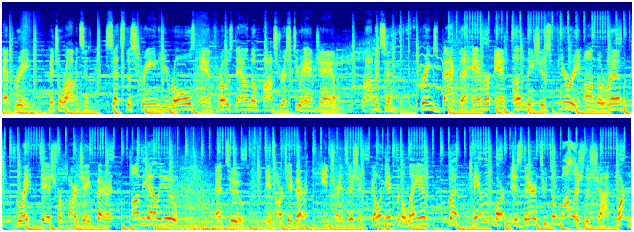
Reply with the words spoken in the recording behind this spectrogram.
At three, Mitchell Robinson sets the screen, he rolls and throws down the monstrous two hand jam. Robinson brings back the hammer and unleashes fury on the rim. Great dish from RJ Barrett on the alley oop. At two, it's RJ Barrett in transition, going in for the lay in, but Caleb Martin is there to demolish the shot. Martin,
